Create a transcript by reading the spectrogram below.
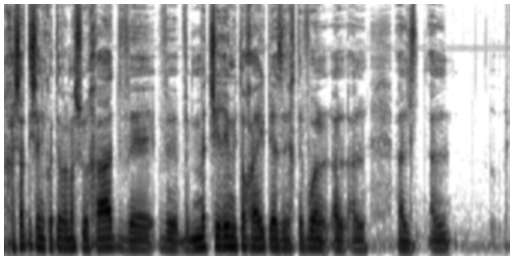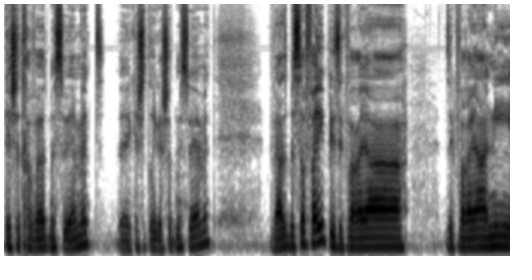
חשבתי שאני כותב על משהו אחד, ו- ו- ובאמת שירים מתוך ה-IP הזה נכתבו על, על, על, על, על קשת חוויות מסוימת, אה, קשת רגשות מסוימת, ואז בסוף ה-IP זה כבר היה... זה כבר היה אני,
